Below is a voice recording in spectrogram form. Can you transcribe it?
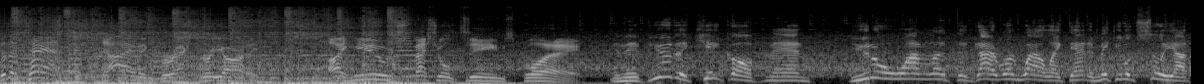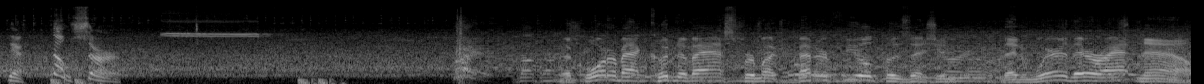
To the 10. Diving for extra yardage. A huge special teams play. And if you're the kickoff man, you don't want to let the guy run wild like that and make you look silly out there. No, sir. The quarterback couldn't have asked for much better field position than where they're at now.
